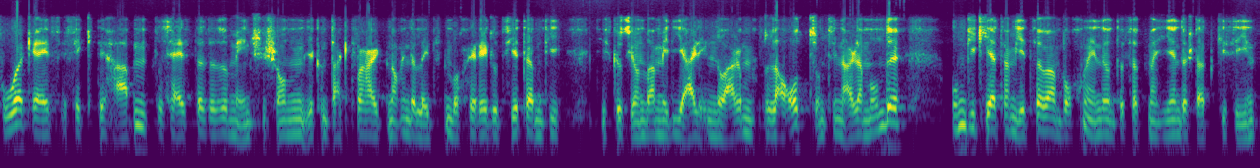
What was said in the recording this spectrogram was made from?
Vorgreifeffekte haben. Das heißt, dass also Menschen schon ihr Kontaktverhalten auch in der letzten Woche reduziert haben. Die Diskussion war medial enorm laut und in aller Munde. Umgekehrt haben jetzt aber am Wochenende, und das hat man hier in der Stadt gesehen,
